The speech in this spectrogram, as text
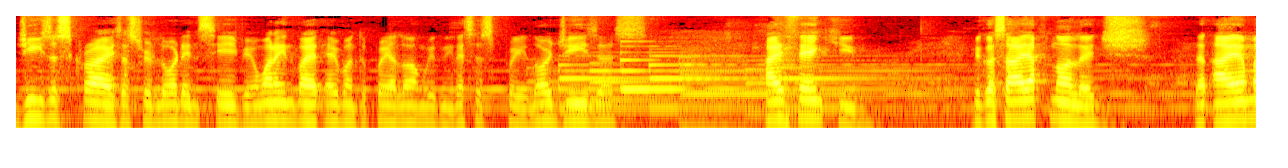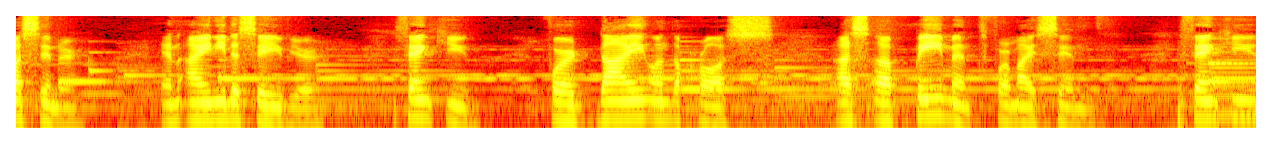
Jesus Christ as your Lord and Savior. I want to invite everyone to pray along with me. Let's just pray. Lord Jesus, I thank you because I acknowledge that I am a sinner and I need a Savior. Thank you for dying on the cross as a payment for my sin. Thank you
